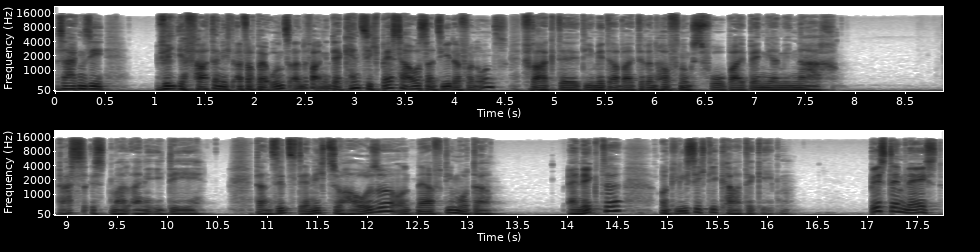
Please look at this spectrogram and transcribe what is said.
Sagen Sie, will Ihr Vater nicht einfach bei uns anfangen? Der kennt sich besser aus als jeder von uns? fragte die Mitarbeiterin hoffnungsfroh bei Benjamin nach. Das ist mal eine Idee. Dann sitzt er nicht zu Hause und nervt die Mutter. Er nickte und ließ sich die Karte geben. Bis demnächst.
